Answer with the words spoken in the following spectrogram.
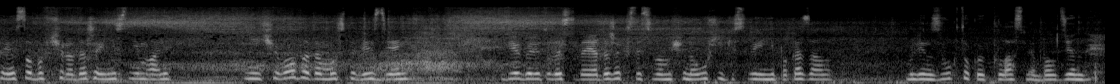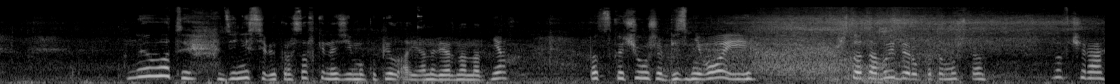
И особо вчера даже и не снимали ничего, потому что весь день бегали туда-сюда. Я даже, кстати, вам еще наушники свои не показала. Блин, звук такой классный, обалденный. Ну и вот, и Денис себе кроссовки на зиму купил, а я, наверное, на днях подскочу уже без него и что-то выберу, потому что, ну, вчера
